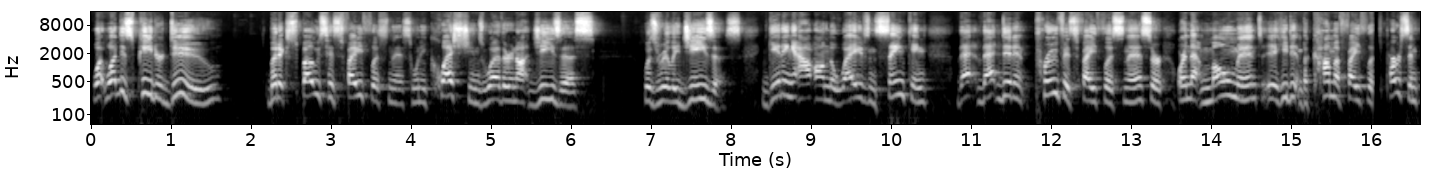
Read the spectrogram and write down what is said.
What, what does Peter do but expose his faithlessness when he questions whether or not Jesus was really Jesus? Getting out on the waves and sinking, that, that didn't prove his faithlessness, or, or in that moment, eh, he didn't become a faithless person.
